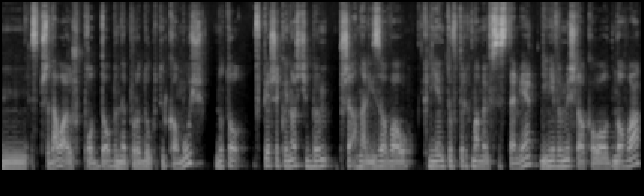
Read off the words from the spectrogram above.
mm, sprzedała już podobne produkty komuś, no to w pierwszej kolejności bym przeanalizował klientów, których mamy w systemie i nie wymyślał koło od nowa,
